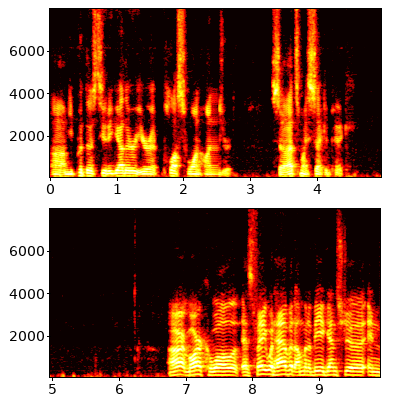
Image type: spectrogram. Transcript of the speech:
Um, you put those two together, you're at plus 100. So that's my second pick. All right, Mark. Well, as fate would have it, I'm going to be against you in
